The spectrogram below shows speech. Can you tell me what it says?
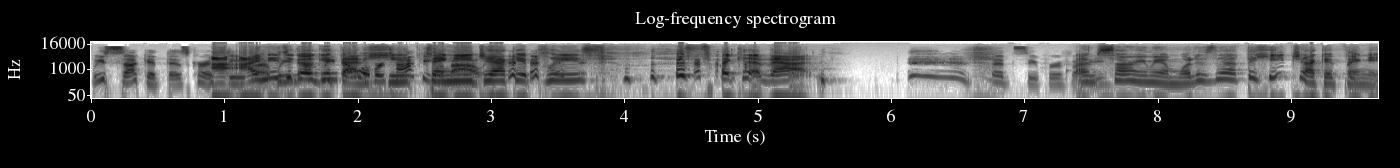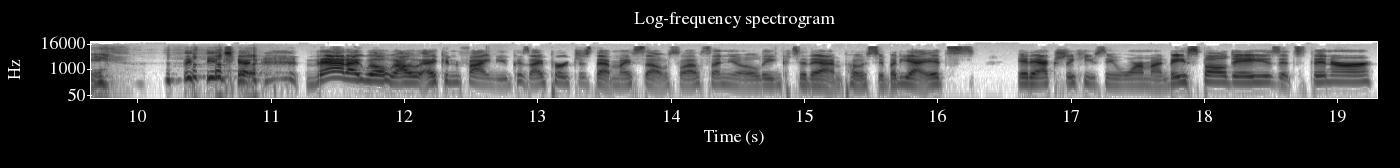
We suck at this, Christy. I, I need to go we get that heat thingy about. jacket, please. if I have that. That's super funny. I'm sorry, ma'am. What is that? The heat jacket thingy. The heat jacket. that I will. I'll, I can find you because I purchased that myself. So I'll send you a link to that and post it. But yeah, it's it actually keeps me warm on baseball days. It's thinner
